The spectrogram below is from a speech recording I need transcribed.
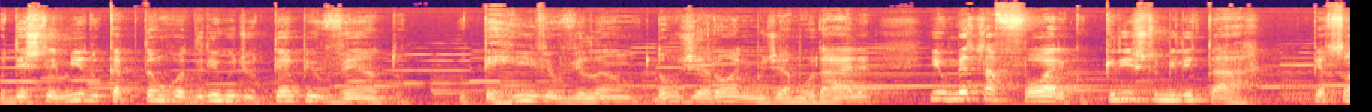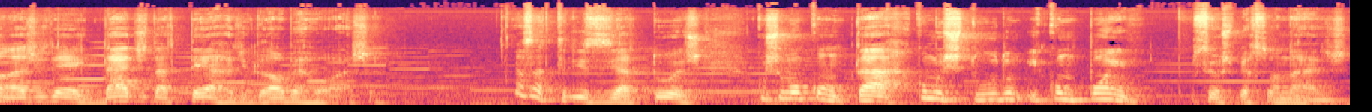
o destemido capitão Rodrigo de O Tempo e o Vento, o terrível vilão Dom Jerônimo de Amuralha e o metafórico Cristo Militar, personagem da Idade da Terra de Glauber Rocha. As atrizes e atores costumam contar como estudam e compõem seus personagens,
